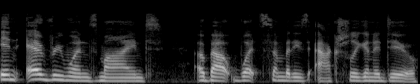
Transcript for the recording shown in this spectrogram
in everyone's mind about what somebody's actually going to do.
